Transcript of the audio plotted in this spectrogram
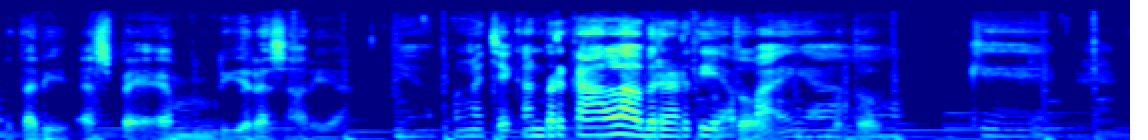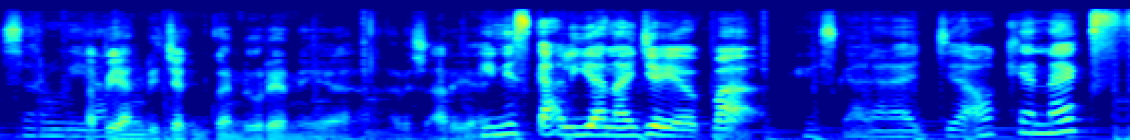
eh, tadi SPM di rest area. Ya, pengecekan berkala berarti ya Betul, Pak ya. betul. Oke seru ya. Tapi yang dicek bukan durian nih ya, rest area. Ini sekalian aja ya Pak. Ini sekalian aja. Oke next.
